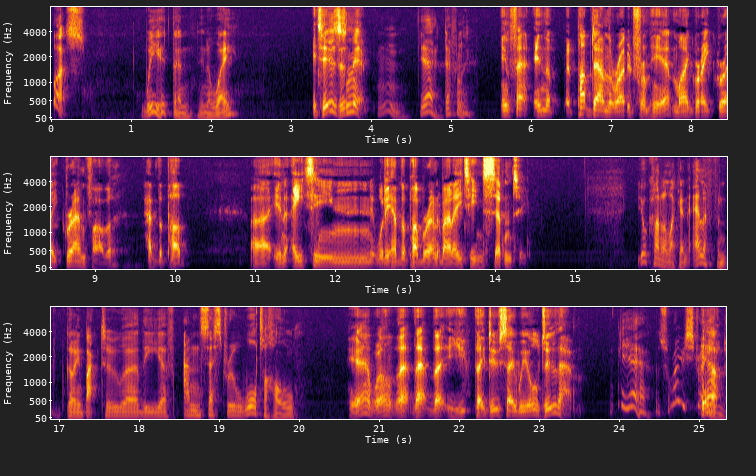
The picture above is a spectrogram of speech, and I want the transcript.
Well, that's weird then, in a way. It is, isn't it? Yeah, definitely. In fact, in the pub down the road from here, my great great grandfather had the pub uh, in eighteen. Well, he had the pub around about eighteen seventy. You're kind of like an elephant going back to uh, the uh, ancestral waterhole. Yeah, well, that that that you, they do say we all do that. Yeah, it's very strange.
